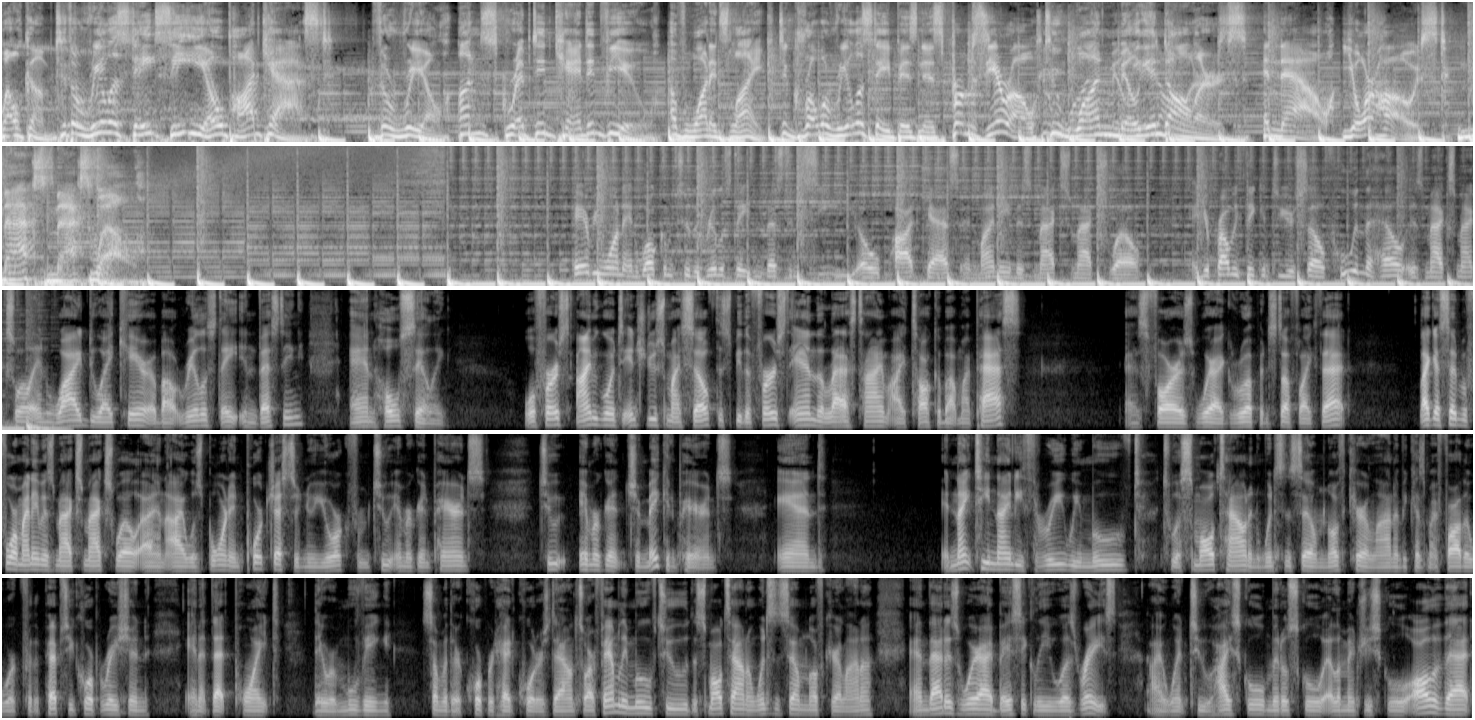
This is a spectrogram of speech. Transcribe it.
Welcome to the Real Estate CEO Podcast. The real, unscripted, candid view of what it's like to grow a real estate business from zero to $1 million. And now, your host, Max Maxwell. Hey everyone, and welcome to the Real Estate Investing CEO podcast. And my name is Max Maxwell. And you're probably thinking to yourself, who in the hell is Max Maxwell and why do I care about real estate investing and wholesaling? Well, first, I'm going to introduce myself. This will be the first and the last time I talk about my past, as far as where I grew up and stuff like that. Like I said before, my name is Max Maxwell, and I was born in Port Chester, New York, from two immigrant parents, two immigrant Jamaican parents. And in 1993, we moved to a small town in Winston-Salem, North Carolina, because my father worked for the Pepsi Corporation, and at that point, they were moving some of their corporate headquarters down. So our family moved to the small town in Winston-Salem, North Carolina, and that is where I basically was raised. I went to high school, middle school, elementary school, all of that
